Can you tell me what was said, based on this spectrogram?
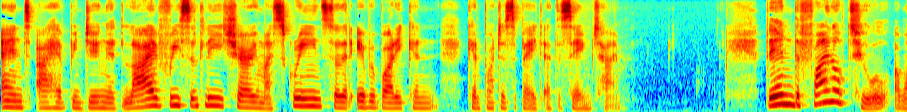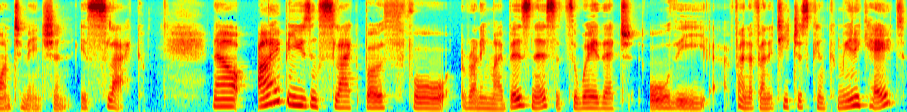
and I have been doing it live recently, sharing my screen so that everybody can can participate at the same time. Then the final tool I want to mention is Slack. Now, I've been using Slack both for running my business. It's the way that all the Funda Funda teachers can communicate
